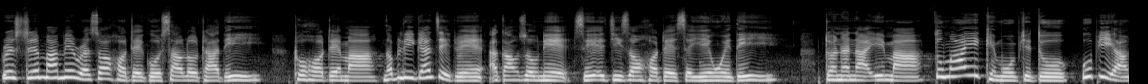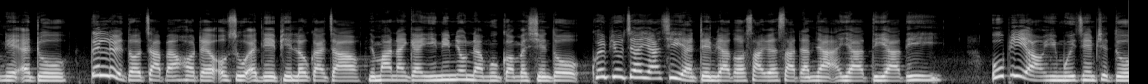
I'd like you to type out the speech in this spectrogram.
Preston Mermaid Resort Hotel ကိုဆောက်လုပ်ထားသည်ထိုဟိုတယ်မှာငပလီကန်းကျေတွင် အကောင်ဆုံးနှင့်ဈေးအကြီးဆုံးဟိုတယ်စရင်ဝင်သည်ဒေါ်နန္ဒာအေးမှာသူမ၏ခင်မွန်းဖြစ်သူဥပြည်အောင်နှင့်အတူ တစ်လွင်သောဂျပန်ဟိုတယ်အုပ်စုအနေဖြင့်လောက်ကကြောင်းမြန်မာနိုင်ငံယင်းနှိမ့်မြုံနယ်မှုကော်မရှင်တို့ခွင့်ပြုချက်ရရှိရန်တင်ပြသောစာရွက်စာတမ်းများအရာသိရသည်ဥပြည်အောင်၏မွေးခြင်းဖြစ်သူ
